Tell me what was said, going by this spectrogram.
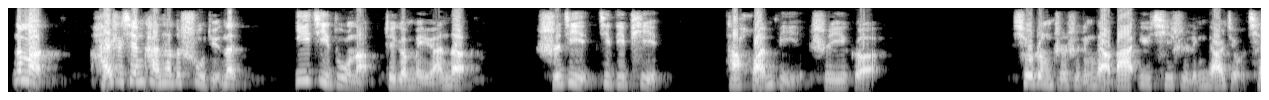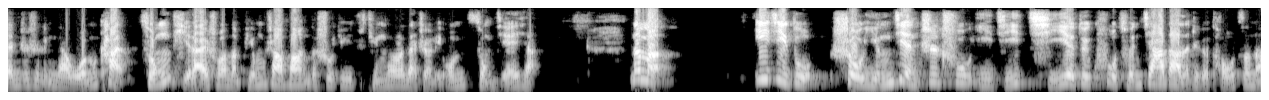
那么还是先看它的数据，那一季度呢，这个美元的实际 GDP 它环比是一个。修正值是零点八，预期是零点九，前值是零点五。我们看总体来说呢，屏幕上方的数据一直停留在这里。我们总结一下，那么一季度受营建支出以及企业对库存加大的这个投资呢，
